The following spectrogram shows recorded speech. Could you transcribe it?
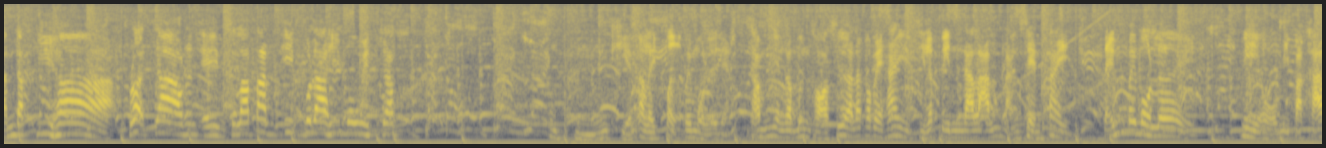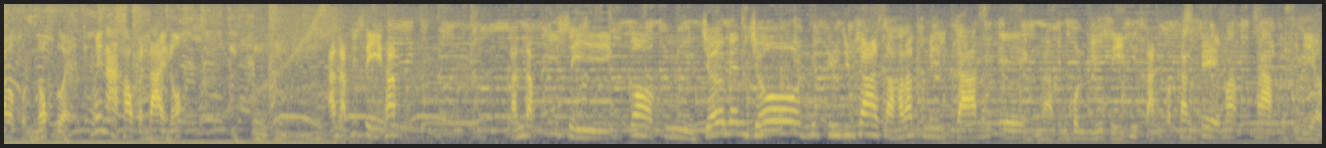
อันดับที่ 5 พระเจ้านั่นเองสลาตันอิบราฮิโมวิชครับเขียนอะไรเปิดไปหมดเลยเนี่ยทำอย่างกับมึงถอดเสื้อแล้วก็ไปให้ศิลปินดาราลูกหนังเซ็นให้เต็มไปหมดเลย นี่โอ้มีปลาค้ากับขนนกด้วย ไม่น่าเข้ากันได้เนาะอันดับที่ 4 ครับ อันดับทีสี่ 4 ก็คือเจอร์แมนโจนมิดฟิลด์ทีมชาติสหรัฐอเมริกานั่นเองนะเป็นคนผิวสีที่สันค่อนข้างเท่มากมากเลยทีเดียว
